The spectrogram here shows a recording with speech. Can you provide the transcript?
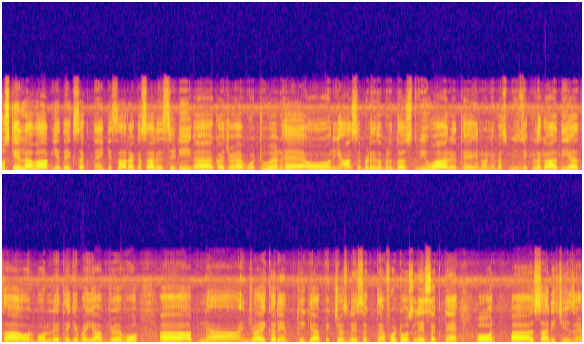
उसके अलावा आप ये देख सकते हैं कि सारा का सारे सिटी का जो है, वो टूर है और यहाँ से बड़े ज़बरदस्त व्यू आ रहे थे। इन्होंने बस म्यूज़िक लगा दिया था और बोल रहे थे कि भाई आप जो है वो आ, अपना इंजॉय करें ठीक है? आप पिक्चर्स ले सकते हैं फ़ोटोज़ ले सकते हैं और आ, सारी चीज़ें।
